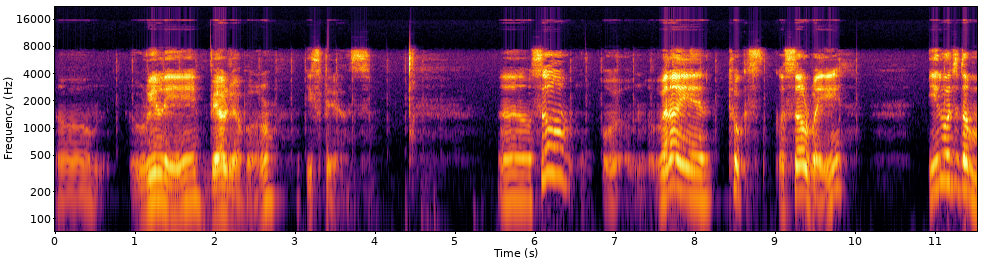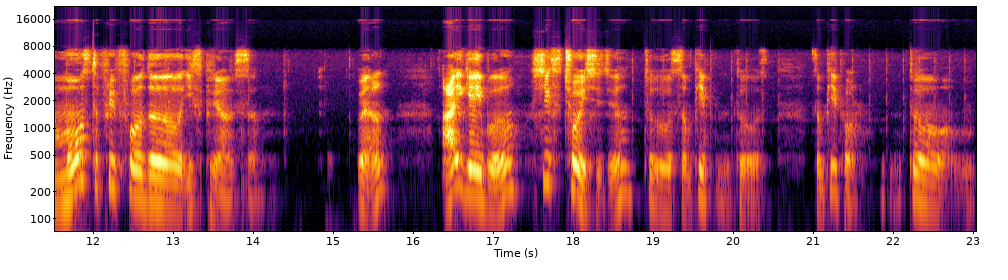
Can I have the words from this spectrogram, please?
um, really valuable experience. Uh, so when I took a survey, it was the most preferred experience. Well, I gave six choices to some people to some people to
